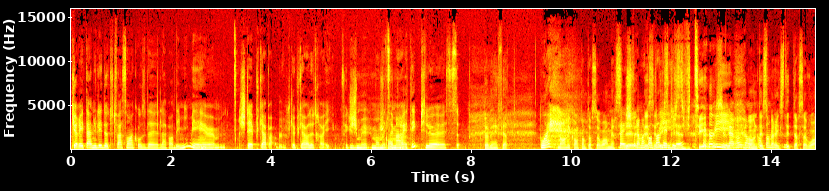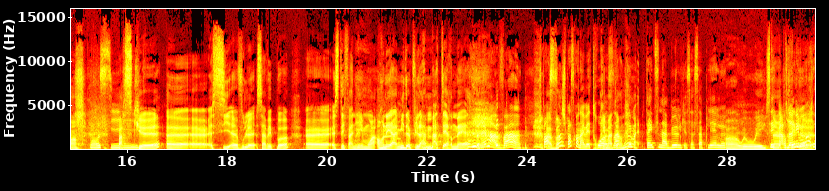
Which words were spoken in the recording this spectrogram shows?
qui aurait été annulé de toute façon à cause de, de la pandémie, mais Mm. euh, j'étais plus capable. J'étais plus capable de travailler. Fait que je me, mon Je médecin m'a arrêté, puis là, c'est ça. T'as bien fait. Ouais. Non, on est content de te recevoir. Merci Ben, de, je suis vraiment de contente cette d'être là. exclusivité. Je suis vraiment, vraiment On était super excités de te recevoir. Moi aussi. Parce que, euh, si euh, vous le savez pas, euh, Stéphanie et moi, on est amis depuis la maternelle. Même avant. Je pense, Avant? Je pense qu'on avait trois ans. Prématernelle? Préma- Tintinabule, que ça s'appait, là. Ah oui, oui, oui. Pardonnez-moi, euh,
